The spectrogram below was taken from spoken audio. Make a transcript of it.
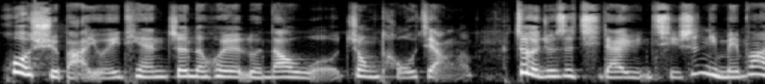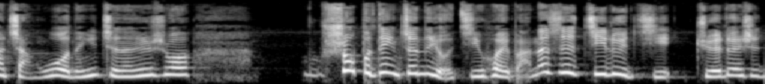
或许吧，有一天真的会轮到我中头奖了。这个就是期待运气，是你没办法掌握的，你只能是说，说不定真的有机会吧。那是几率极，绝对是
